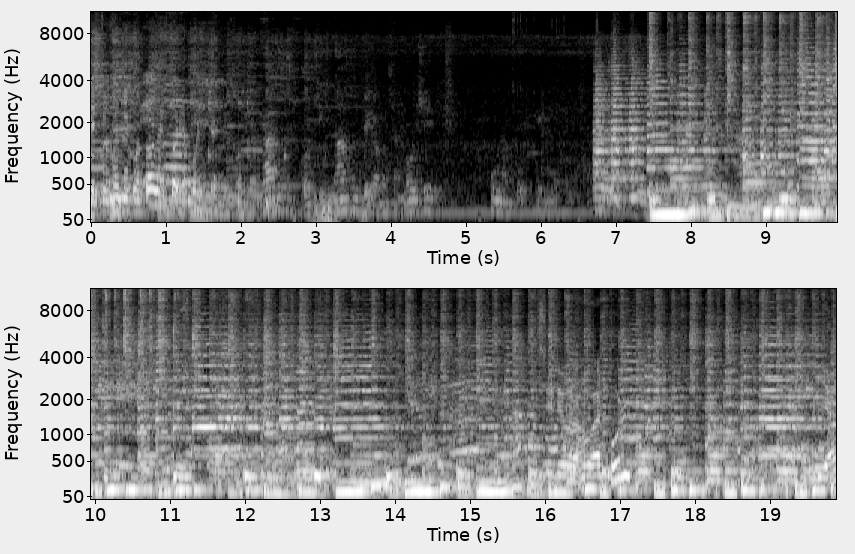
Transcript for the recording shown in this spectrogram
Entonces me contó la historia por internet. Contratamos, consignamos, llegamos anoche. Una porquería. Sitio para jugar pool. Billar.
